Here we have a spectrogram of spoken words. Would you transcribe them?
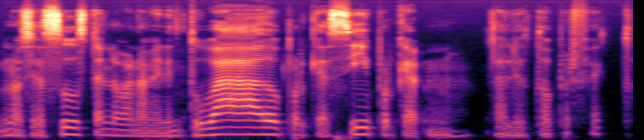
no se asusten, lo van a ver entubado, porque así, porque no, salió todo perfecto.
